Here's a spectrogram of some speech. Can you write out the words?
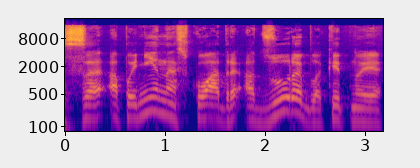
з Апенін, сквадри Адзури, блакитної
